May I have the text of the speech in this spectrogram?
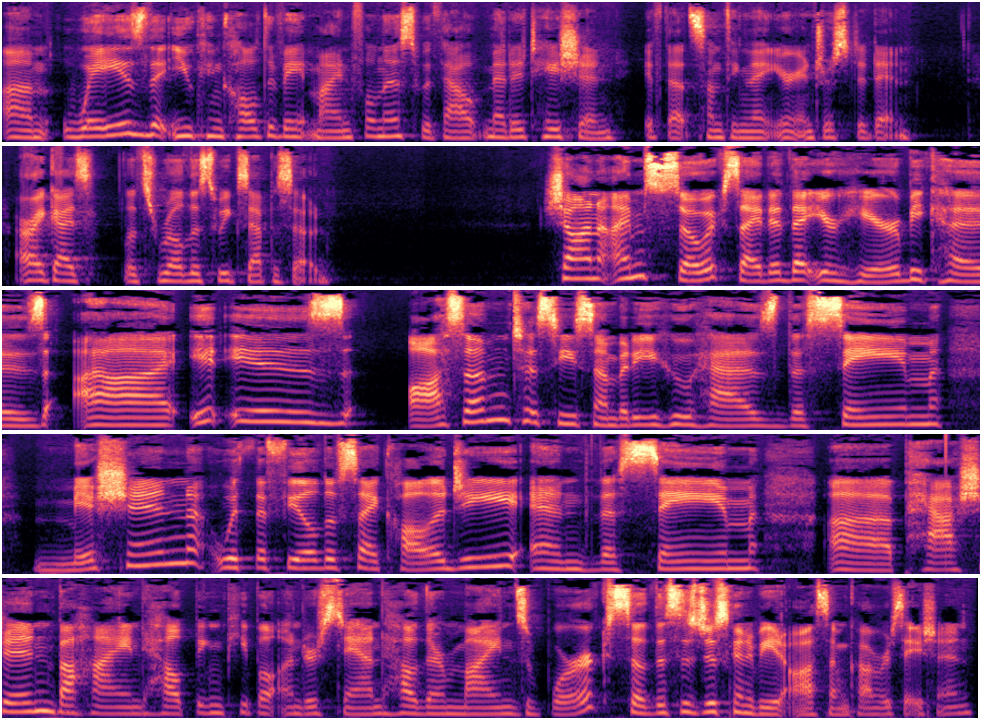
Um, ways that you can cultivate mindfulness without meditation, if that's something that you're interested in. All right, guys, let's roll this week's episode. Sean, I'm so excited that you're here because uh, it is awesome to see somebody who has the same mission with the field of psychology and the same uh, passion behind helping people understand how their minds work. So this is just going to be an awesome conversation.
